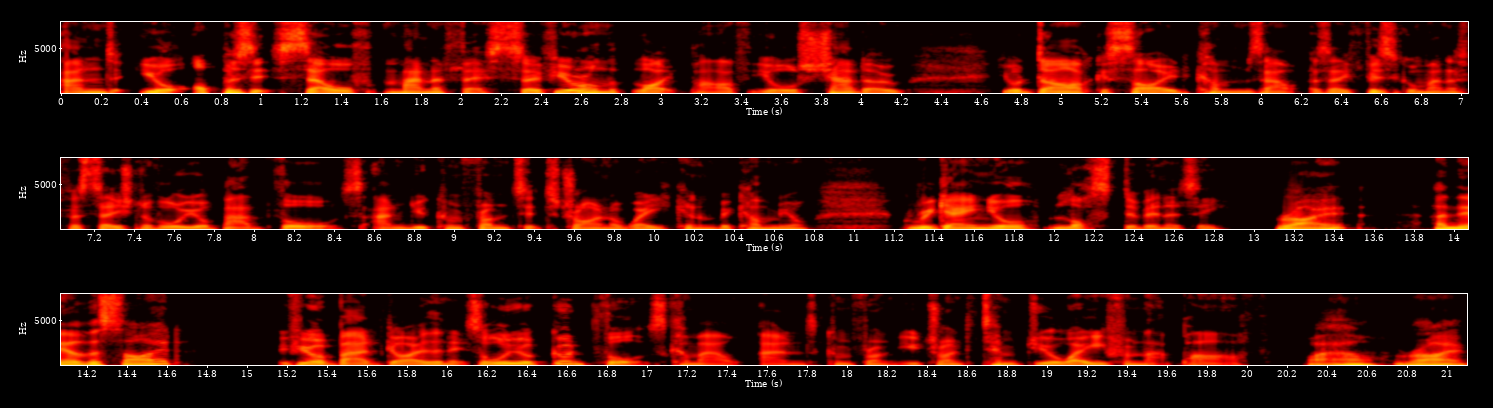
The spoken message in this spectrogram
and your opposite self manifests. So if you're on the light path, your shadow, your darker side comes out as a physical manifestation of all your bad thoughts and you confront it to try and awaken and become your, regain your lost divinity. Right. And the other side? If you're a bad guy, then it's all your good thoughts come out and confront you, trying to tempt you away from that path. Wow. Right.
